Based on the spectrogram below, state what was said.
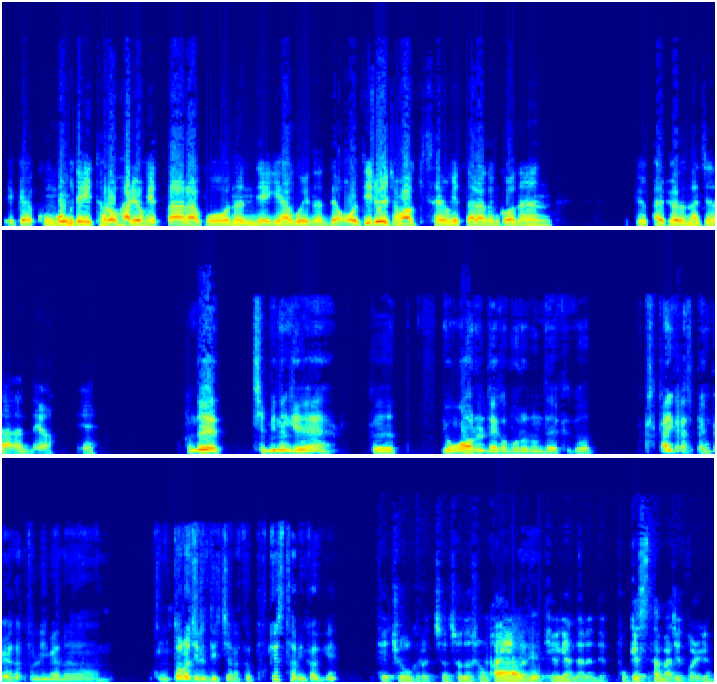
그러니까 공공 데이터로 활용했다라고는 얘기하고 있는데 어디를 정확히 사용했다라는 거는 그 발표는 하진 않았네요. 근데 재밌는 게 그 용어를 내가 모르는데 그거 가까이 가서 뺑뺑 돌리면은 공 떨어지는 데 있잖아. 그 포켓스탑인가 그게? 대충 그렇죠. 저도 정확하게 아, 네. 기억이 안 나는데 포켓스타 맞을걸요?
